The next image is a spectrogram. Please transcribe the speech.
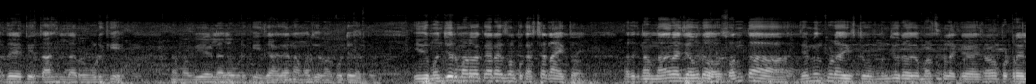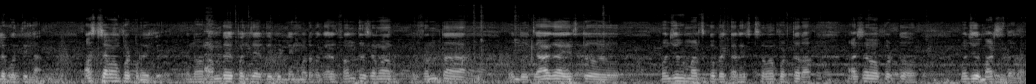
ಅದೇ ರೀತಿ ತಹಸೀಲ್ದಾರ್ ಹುಡುಕಿ, ನಮ್ಮ ವಿ ಎಗಳೆಲ್ಲ ಹುಡುಕಿ ಜಾಗನ ಮಂಜೂರು ಮಾಡಿಕೊಟ್ಟಿದ್ದಾರೆ. ಇದು ಮಂಜೂರು ಮಾಡ್ಬೇಕಾದ್ರೆ ಸ್ವಲ್ಪ ಕಷ್ಟನೇ ಆಯಿತು. ಅದಕ್ಕೆ ನಮ್ಮ ನಾಗರಾಜ್ ಅವರು ಸ್ವಂತ ಜಮೀನು ಕೂಡ ಇಷ್ಟು ಮಂಜೂರು ಮಾಡಿಸ್ಕೊಳ್ಳೋಕ್ಕೆ ಶ್ರಮ ಪಟ್ಟರು ಇಲ್ಲ ಗೊತ್ತಿಲ್ಲ. ಅಷ್ಟು ಶ್ರಮ ಪಟ್ಟರು ಇಲ್ಲಿ. ಇನ್ನು ನಮ್ಮದೇ ಪಂಚಾಯತಿ ಬಿಲ್ಡಿಂಗ್ ಮಾಡಬೇಕಾದ್ರೆ ಸ್ವಂತ ಶ್ರಮ, ಸ್ವಂತ ಒಂದು ಜಾಗ ಎಷ್ಟು ಮಂಜೂರು ಮಾಡಿಸ್ಕೋಬೇಕಾದ್ರೆ ಎಷ್ಟು ಶ್ರಮ ಪಡ್ತಾರೋ ಆ ಶ್ರಮ ಪಟ್ಟು ಮಂಜೂರು ಮಾಡಿಸಿದ್ದಾರೆ.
